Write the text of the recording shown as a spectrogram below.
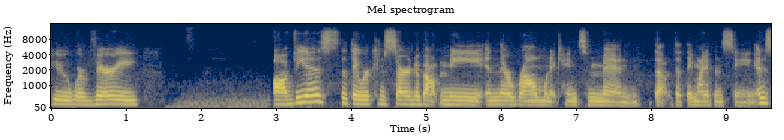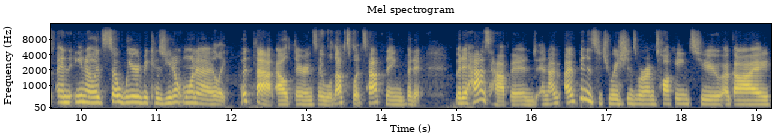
who were very obvious that they were concerned about me in their realm when it came to men that that they might have been seeing. And and you know it's so weird because you don't want to like put that out there and say well that's what's happening but it but it has happened. And I've, I've been in situations where i'm talking to a guy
